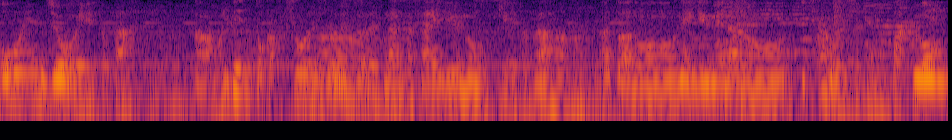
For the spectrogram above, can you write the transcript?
応援上映とか、あもうイベントか。そうですそうですそうです。なんかサイリウム OK とか、あとあのね有名なあの市川のでしたっけ？あの爆音。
